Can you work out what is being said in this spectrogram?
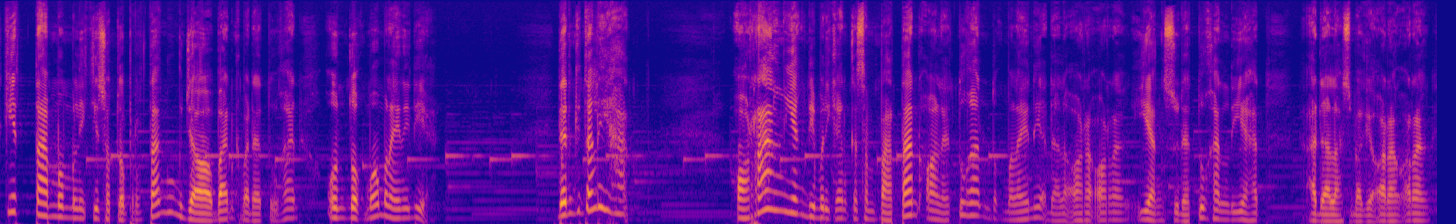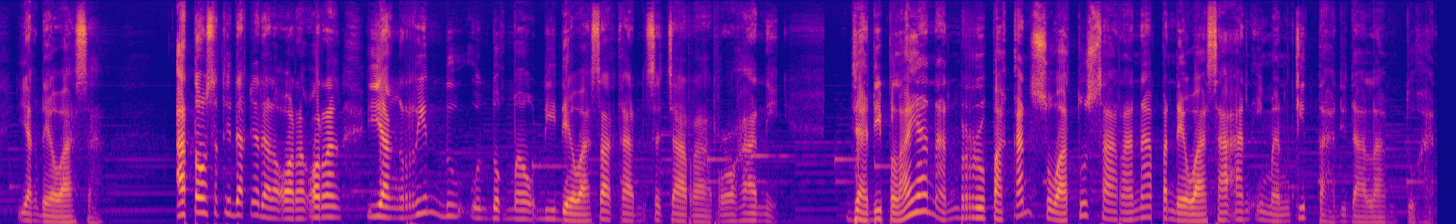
Kita memiliki suatu pertanggungjawaban kepada Tuhan untuk mau melayani Dia. Dan kita lihat Orang yang diberikan kesempatan oleh Tuhan untuk melayani adalah orang-orang yang sudah Tuhan lihat adalah sebagai orang-orang yang dewasa. Atau setidaknya adalah orang-orang yang rindu untuk mau didewasakan secara rohani. Jadi pelayanan merupakan suatu sarana pendewasaan iman kita di dalam Tuhan.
